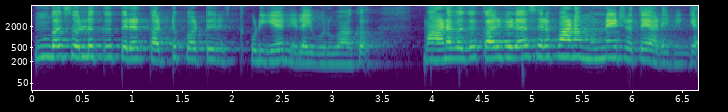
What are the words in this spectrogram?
உங்கள் சொல்லுக்கு பிறர் கட்டுப்பட்டு இருக்கக்கூடிய நிலை உருவாகும். மாணவர்கள் கல்வியில் சிறப்பான முன்னேற்றத்தை அடைவீங்க.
